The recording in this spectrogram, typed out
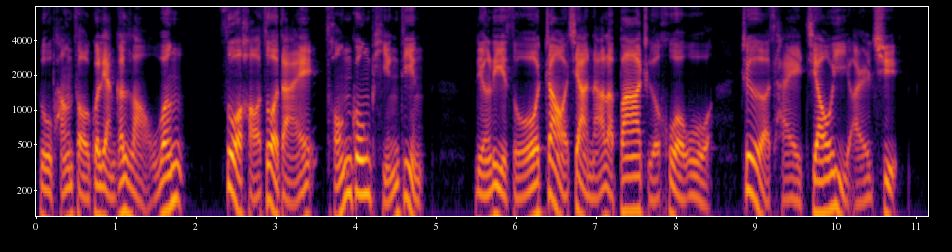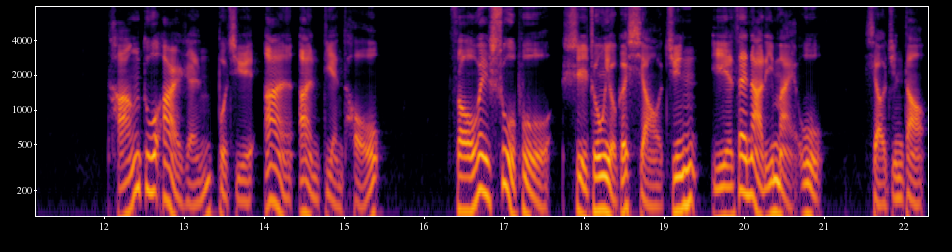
路旁走过两个老翁，做好做歹，从公平定。领立足照价拿了八折货物，这才交易而去。唐都二人不觉暗暗点头。走未数步，市中有个小军也在那里买物。小军道：“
